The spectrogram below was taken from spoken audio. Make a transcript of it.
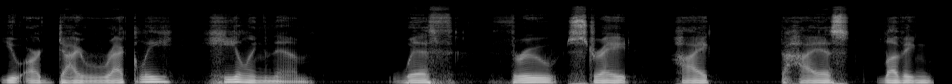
you are directly healing them with through straight high the highest loving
